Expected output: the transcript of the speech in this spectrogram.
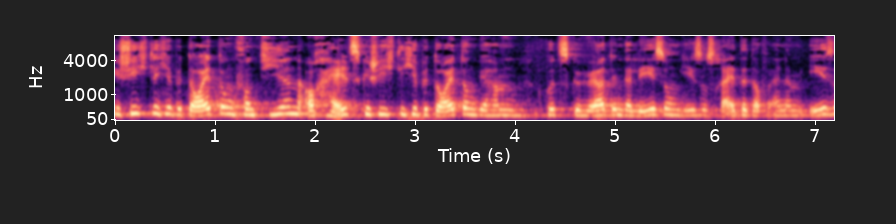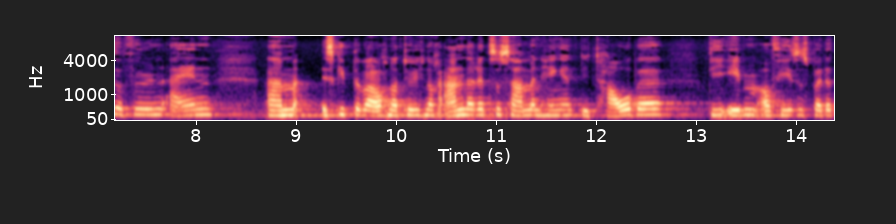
geschichtliche Bedeutung von Tieren, auch heilsgeschichtliche Bedeutung. Wir haben kurz gehört in der Lesung, Jesus reitet auf einem Eselfüllen ein. Ähm, es gibt aber auch natürlich noch andere Zusammenhänge, die Taube, die eben auf Jesus bei der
